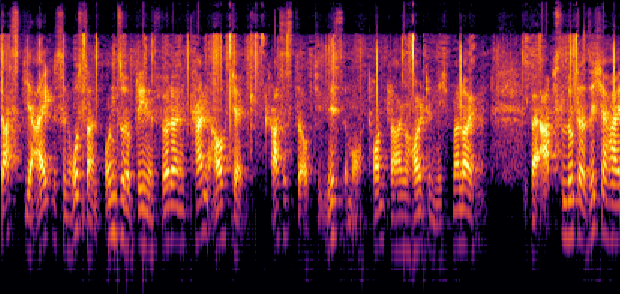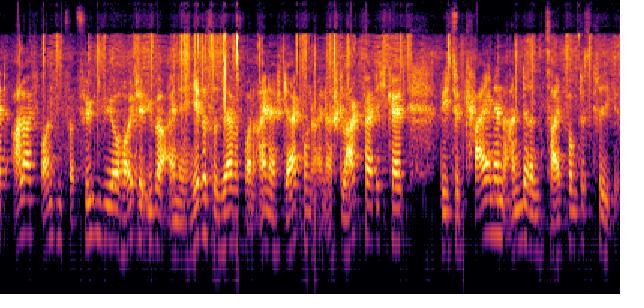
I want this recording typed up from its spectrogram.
Dass die Ereignisse in Russland unsere Pläne fördern, kann auch der krasseste Optimist im Frontlager heute nicht mehr leugnen. Bei absoluter Sicherheit aller Fronten verfügen wir heute über eine Heeresreserve von einer Stärke und einer Schlagfertigkeit wie zu keinem anderen Zeitpunkt des Krieges.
